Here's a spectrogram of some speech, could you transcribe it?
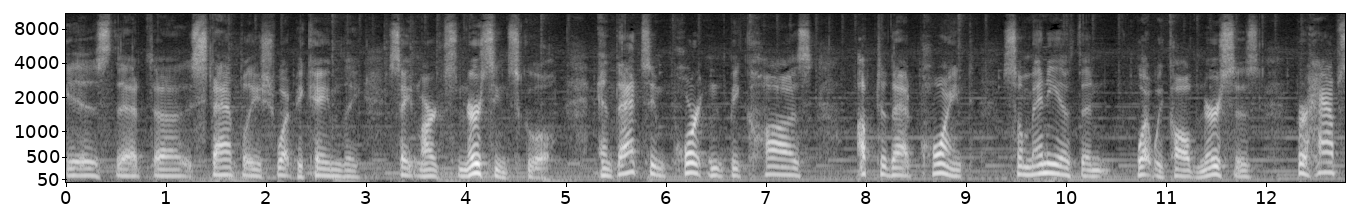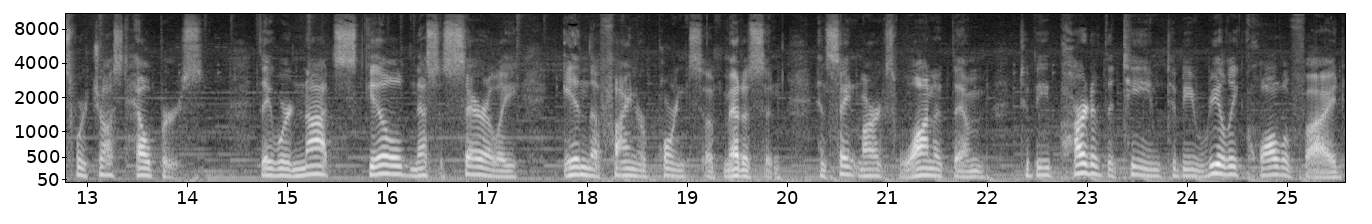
is that uh, established what became the St. Mark's Nursing School. And that's important because up to that point, so many of the what we called nurses perhaps were just helpers. They were not skilled necessarily in the finer points of medicine, and St. Mark's wanted them to be part of the team, to be really qualified.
